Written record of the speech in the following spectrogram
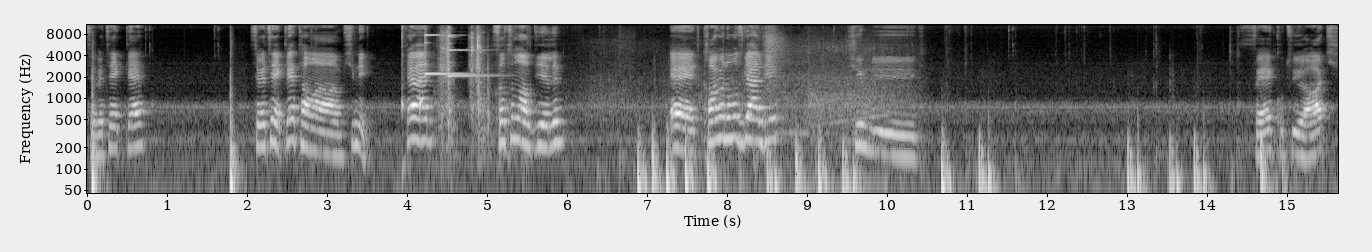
Sepete ekle. Sepete ekle. Tamam. Şimdi hemen satın al diyelim. Evet, kamyonumuz geldi. Şimdi F kutuyu aç.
